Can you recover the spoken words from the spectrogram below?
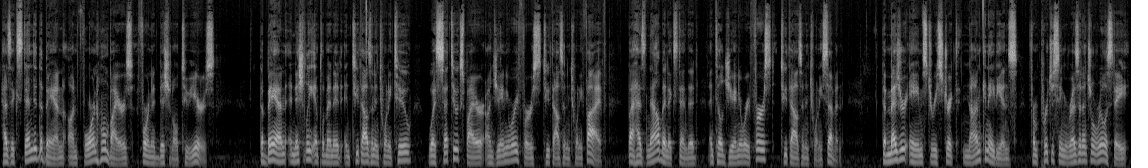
has extended the ban on foreign homebuyers for an additional two years. The ban, initially implemented in 2022, was set to expire on January 1, 2025, but has now been extended until January 1, 2027. The measure aims to restrict non Canadians from purchasing residential real estate,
